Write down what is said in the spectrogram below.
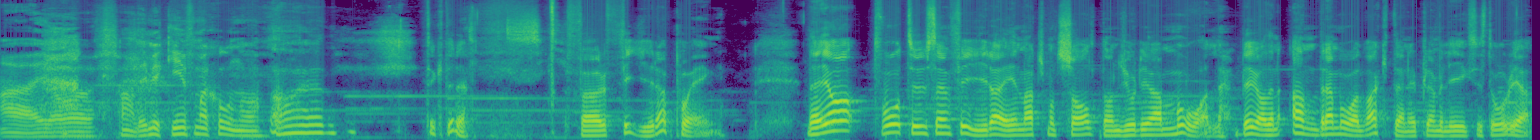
Nej, ja, fan det är mycket information och... Ja, jag tyckte det. För fyra poäng. När jag 2004 i en match mot Charlton gjorde jag mål blev jag den andra målvakten i Premier Leagues historia.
